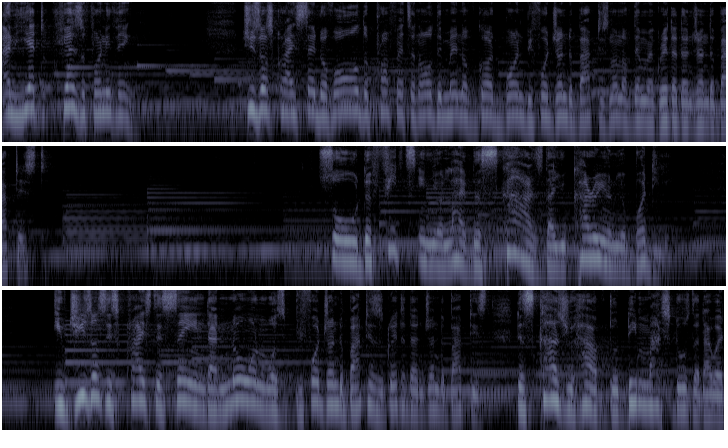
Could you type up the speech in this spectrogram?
And yet, here's the funny thing. Jesus Christ said, Of all the prophets and all the men of God born before John the Baptist, none of them were greater than John the Baptist. So, the fits in your life, the scars that you carry on your body, if Jesus is Christ is saying that no one was before John the Baptist is greater than John the Baptist, the scars you have, do they match those that were,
